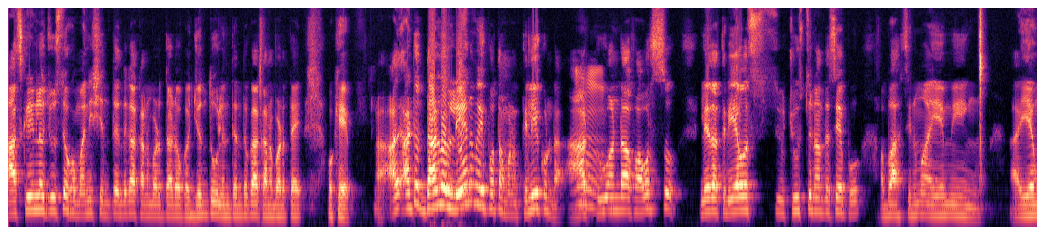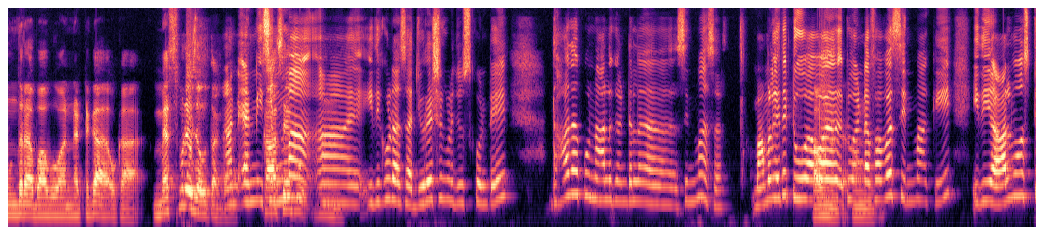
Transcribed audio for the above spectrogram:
ఆ స్క్రీన్లో చూస్తే ఒక మనిషి ఇంత ఎంతగా కనబడతాడు ఒక జంతువులు ఇంత ఎంతగా కనబడతాయి ఓకే అంటే దానిలో లీనమైపోతాం మనకు తెలియకుండా ఆ. టూ అండ్ హాఫ్ అవర్స్ లేదా త్రీ అవర్స్ చూస్తున్నంతసేపు అబ్బా సినిమా ఏమి ఏముందిరా బాబు అన్నట్టుగా ఒక మెస్మరైజ్ అవుతాం సినిమా. ఇది కూడా సార్ డ్యూరేషన్ కూడా చూసుకుంటే దాదాపు నాలుగు గంటల సినిమా సార్ మామూలుగా అయితే two hour two and half. Hours సినిమాకి ఇది ఆల్మోస్ట్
